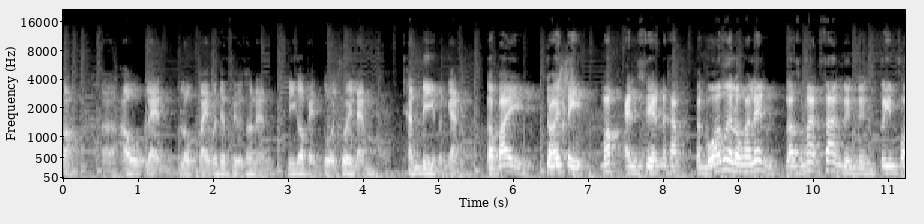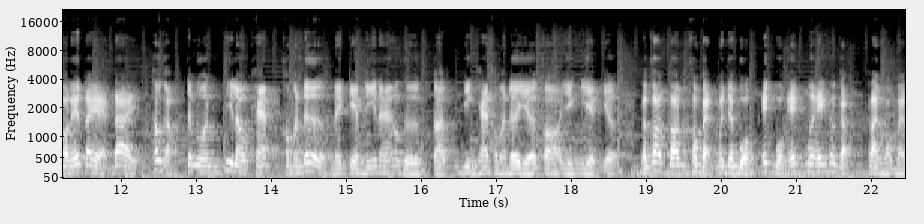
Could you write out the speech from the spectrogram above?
ก็ เอาแลนด์ลงไป Battlefield เท่านั้น นี่ก็เป็นตัวช่วยแลม ชั้นดีเหมือนกัน ต่อไปจอยติม็อกแอนเซียนนะครับ มันบอกว่าเมื่อลงมาเล่น เราสามารถสร้าง 1 1 Green Forest Diad ได้ เท่ากับจำนวนที่เราแคสคอมมานเดอร์ในเกมนี้นะฮะก็คือตอนยิงแคสคอมมานเดอร์เยอะก็ยิงเรียกเยอะ แล้วก็ตอนคอมแบทมันจะบวก x บวก x เมื่อ x เท่ากับพลังของมัน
